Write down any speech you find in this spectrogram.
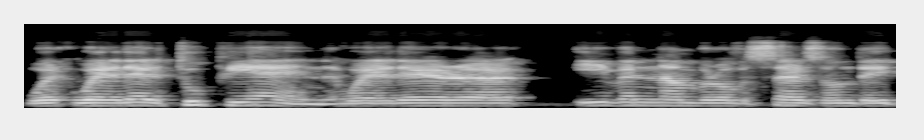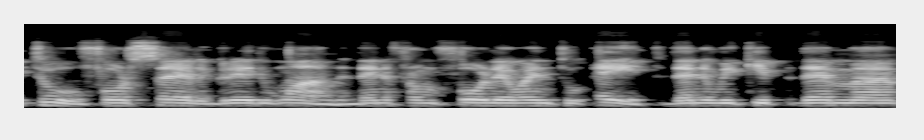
where, where there 2pn, where there uh, even number of cells on day two, four cell, grade one, and then from four they went to eight. Then we keep them. Uh,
